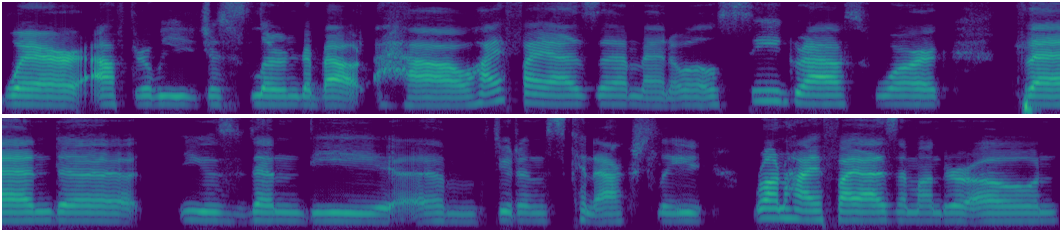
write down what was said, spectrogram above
where after we just learned about how HiFiasm and OLC graphs work, then the use then the um, students can actually run HiFiasm on their own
